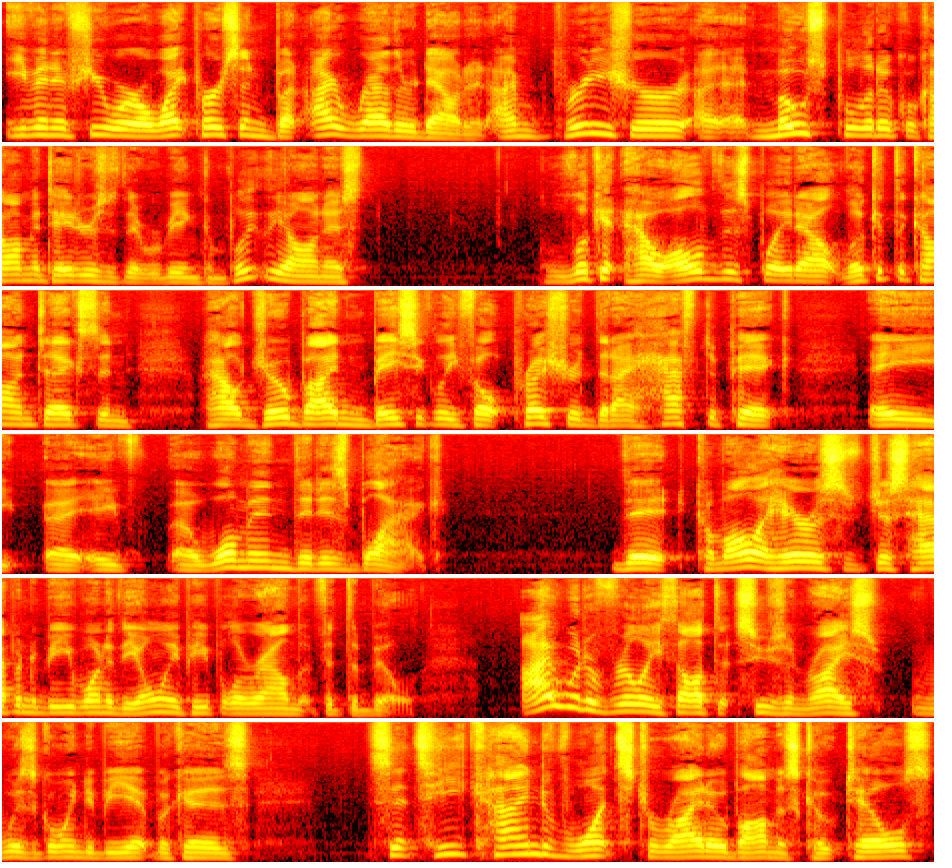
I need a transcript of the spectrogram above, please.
even if she were a white person, but I rather doubt it. I'm pretty sure uh, most political commentators, if they were being completely honest, look at how all of this played out, look at the context, and how Joe Biden basically felt pressured that I have to pick a, a, a woman that is black. That Kamala Harris just happened to be one of the only people around that fit the bill. I would have really thought that Susan Rice was going to be it because since he kind of wants to ride Obama's coattails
